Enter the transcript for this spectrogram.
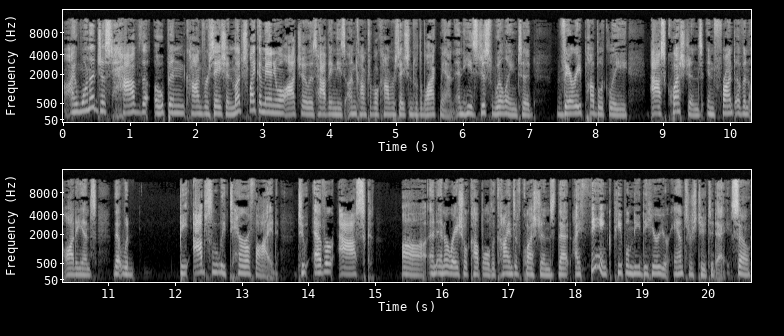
I want to just have the open conversation, much like Emmanuel Acho is having these uncomfortable conversations with a black man, and he's just willing to very publicly ask questions in front of an audience that would be absolutely terrified to ever ask uh, an interracial couple the kinds of questions that I think people need to hear your answers to today. So,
